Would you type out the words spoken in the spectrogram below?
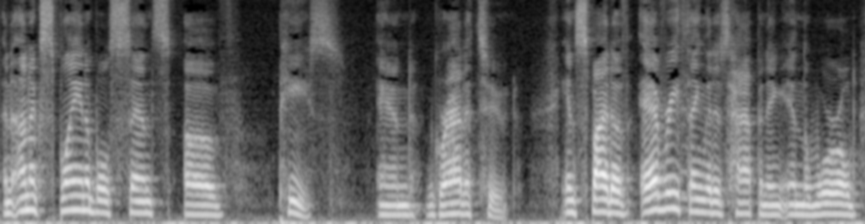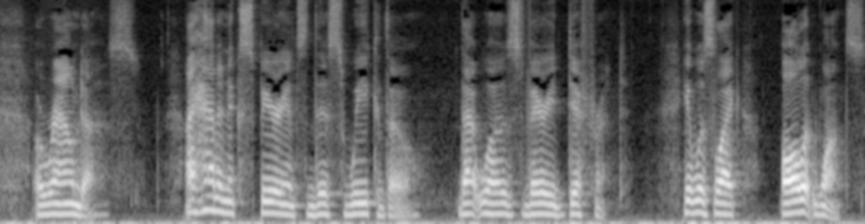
an unexplainable sense of peace and gratitude in spite of everything that is happening in the world around us. I had an experience this week, though, that was very different. It was like all at once.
